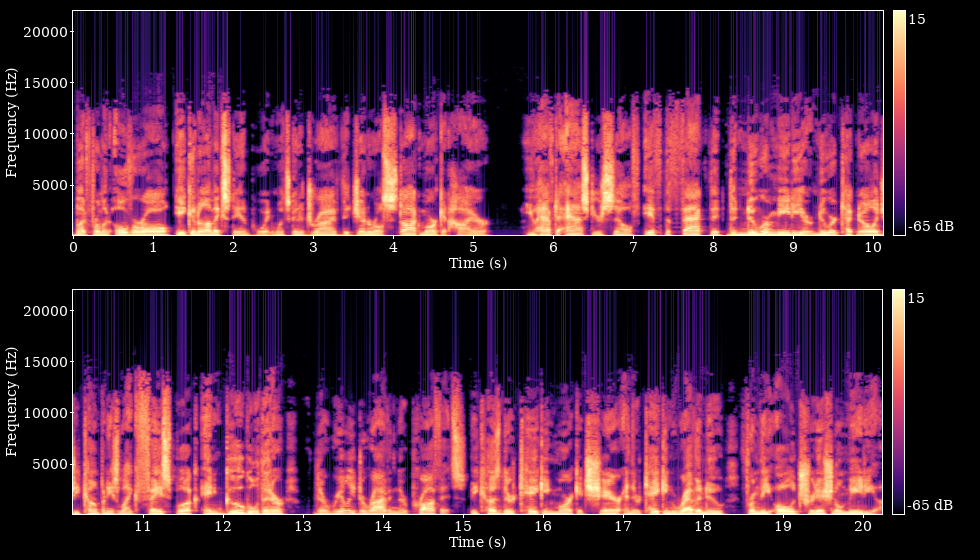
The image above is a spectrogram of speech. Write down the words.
but from an overall economic standpoint and what's going to drive the general stock market higher, you have to ask yourself if the fact that the newer media or newer technology companies like Facebook and Google that are they're really deriving their profits because they're taking market share and they're taking revenue from the old traditional media.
